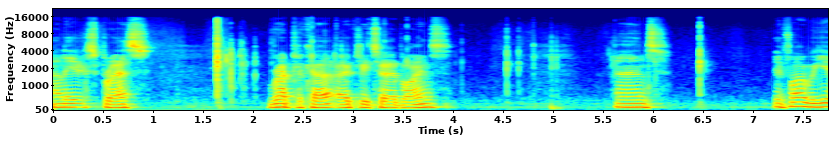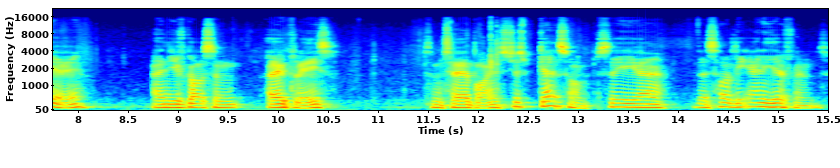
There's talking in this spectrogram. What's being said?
AliExpress replica Oakley turbines. And if I were you, and you've got some Oakleys, some turbines, just get some. See, uh, there's hardly any difference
